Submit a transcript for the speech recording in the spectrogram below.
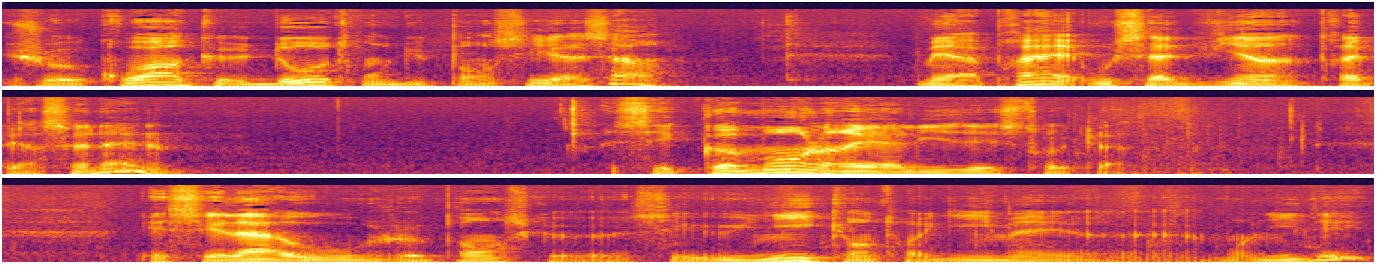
Je crois que d'autres ont dû penser à ça. Mais après, où ça devient très personnel, c'est comment le réaliser, ce truc-là. Et c'est là où je pense que c'est unique, entre guillemets, euh, mon idée,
